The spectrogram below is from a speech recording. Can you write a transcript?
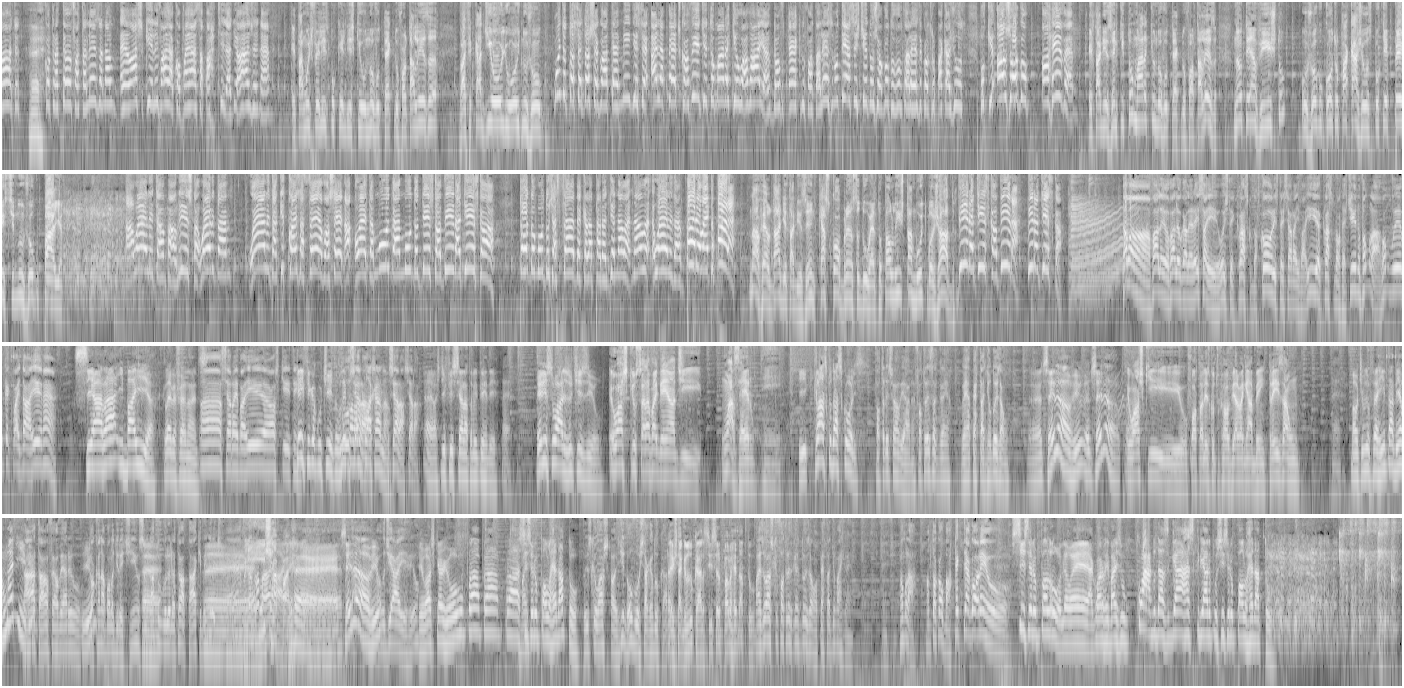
É. Contratou o Fortaleza, não, eu acho que ele vai acompanhar essa partida de hoje, né? Ele tá muito feliz porque ele disse que o novo técnico do Fortaleza vai ficar de olho hoje no jogo. Muito torcedor chegou até mim e disse: Olha, Pet Covid, tomara que o Vavaia, o novo técnico do Fortaleza, não tenha assistido o jogo do Fortaleza contra o Pacajus, porque o jogo horrível. Ele tá dizendo que tomara que o novo técnico do Fortaleza não tenha visto o jogo contra o Pacajus, porque pense num jogo paia. A Wellington Paulista, Wellington, Wellington, que coisa feia você. Wellington, muda, muda o disco, vira disco. Todo mundo já sabe aquela paradinha, não é, não, é- Wellington, para, Wellington, para. Na verdade, ele tá dizendo que as cobranças do Elton Paulista tá muito manjada. Vira disco, vira, vira disco. Tá bom, valeu, valeu galera, é isso aí. Hoje tem clássico das cores, tem Ceará e Bahia, clássico nordestino. Vamos lá, vamos ver o que é que vai dar aí, né? Ceará e Bahia, Kleber Fernandes. Ah, Ceará e Bahia, acho que tem. Quem fica com o título? Não o nem falar Ceará, no placar, não. O Ceará, Ceará. É, acho difícil o Ceará também perder. É. Eri Soares, o Tizil. Eu acho que o Ceará vai ganhar de 1 a 0 E clássico das cores. Fortaleza e Ferroviário, né? Fortaleza ganha, ganha apertadinho 2x1. É, eu não sei não, viu? Eu não sei não. Eu acho que o Fortaleza contra o Ferroviário vai ganhar bem, 3 a 1 Mas o time do Ferrinho tá bem arrumadinho, Tá, viu? tá, o Ferroviário Viu? tocando a bola direitinho, saindo É. do goleiro até o ataque, bem direitinho. É, vai dar é, trabalho. Ixi, rapaz. É, não sei não, viu? O dia aí, viu? Eu acho que é jogo pra, pra, pra Cícero Paulo Redator. Por isso que eu acho. Ó, de novo o Instagram do cara. É o Instagram do cara, Cícero Paulo Redator. Mas eu acho que o Fortaleza ganha de 2x1, apertadinho, mas ganha. Vamos lá, vamos tocar o barco. O que, é que tem agora, hein, ô? Cícero Paulo, não é, agora vem mais um quadro das garras criado por Cícero Paulo Redator.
